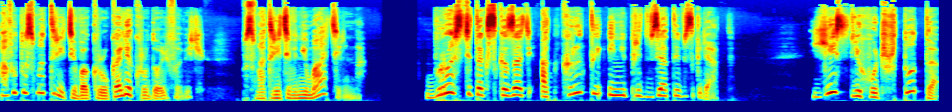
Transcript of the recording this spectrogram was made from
А вы посмотрите вокруг, Олег Рудольфович. Посмотрите внимательно. Бросьте, так сказать, открытый и непредвзятый взгляд. Есть ли хоть что-то,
